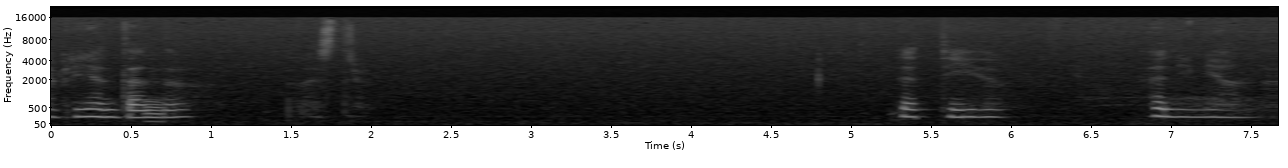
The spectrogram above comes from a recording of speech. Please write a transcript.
y abrillantando nuestro latido, alineando.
